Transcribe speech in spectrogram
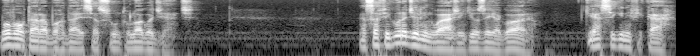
Vou voltar a abordar esse assunto logo adiante. Essa figura de linguagem que usei agora quer significar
